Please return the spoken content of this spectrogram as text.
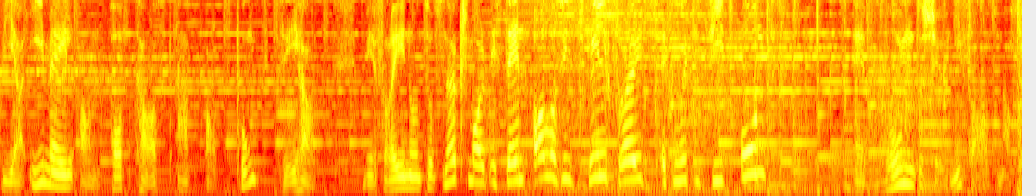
via E-Mail an podcast.batz.ch. Wir freuen uns aufs nächste Mal. Bis dann allerseits viel Freude, eine gute Zeit und eine wunderschöne Fasnacht.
